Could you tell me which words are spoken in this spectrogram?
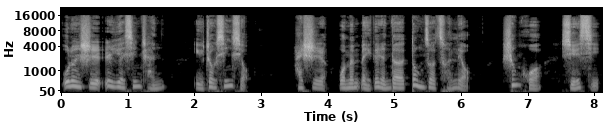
无论是日月星辰、宇宙星宿，还是我们每个人的动作存留、生活、学习、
